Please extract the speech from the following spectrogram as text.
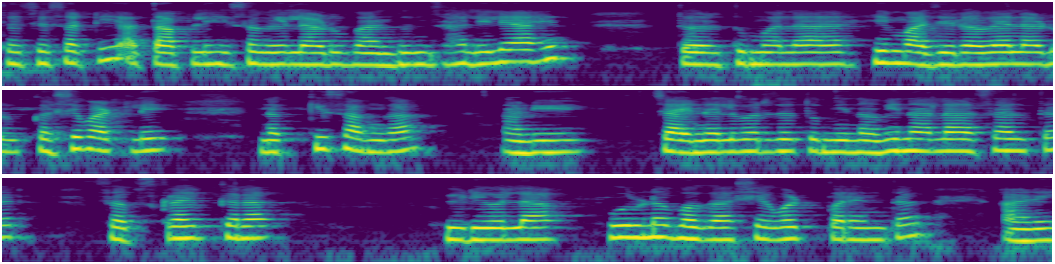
त्याच्यासाठी आता आपले हे सगळे लाडू बांधून झालेले आहेत. तर तुम्हाला हे माझे रव्या लाडू कसे वाटले नक्की सांगा. आणि चॅनलवर जर तुम्ही नवीन आला असाल तर सबस्क्राईब करा. व्हिडिओला पूर्ण बघा शेवटपर्यंत आणि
